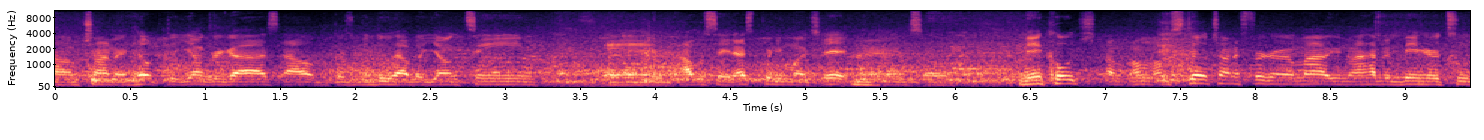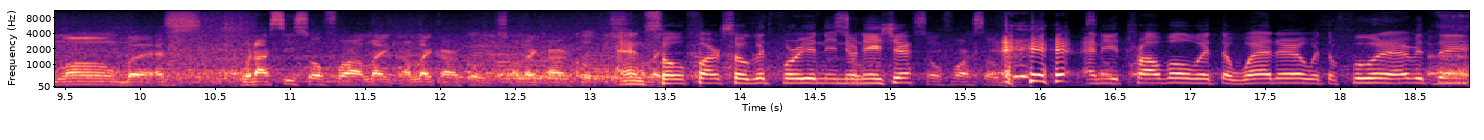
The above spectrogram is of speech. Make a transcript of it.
Um, trying to help the younger guys out because we do have a young team, and I would say that's pretty much it, man. So, me and Coach, I'm, I'm, still trying to figure him out. You know, I haven't been here too long, but as what I see so far, I like I like our coach. I like our coach. And like- so far, so good for you in Indonesia. So, far, so good. Any So trouble with the weather, with the food, and everything?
